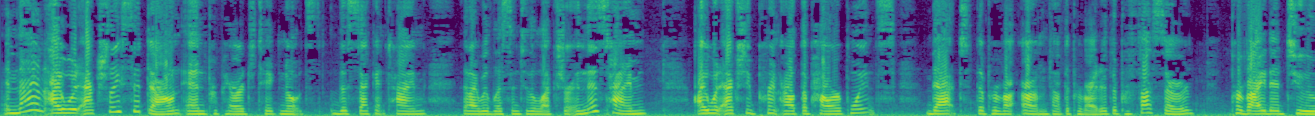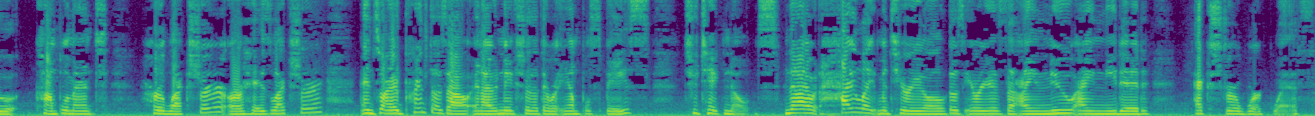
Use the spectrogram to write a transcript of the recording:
And then I would actually sit down and prepare to take notes the second time that I would listen to the lecture. And this time I would actually print out the PowerPoints that the provi um, not the provider, the professor provided to complement her lecture or his lecture. And so I would print those out and I would make sure that there were ample space to take notes. And then I would highlight material, those areas that I knew I needed extra work with.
